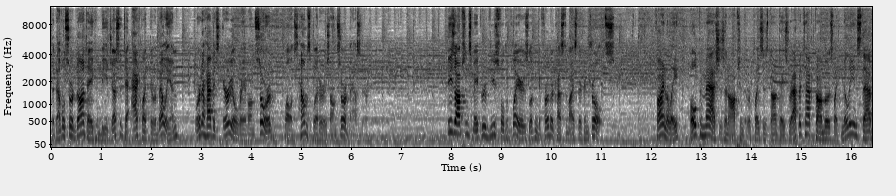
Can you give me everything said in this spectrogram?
the Devil Sword Dante can be adjusted to act like the Rebellion, or to have its aerial rave on Sword, while its Helm Splitter is on Swordmaster. These options may prove useful to players looking to further customize their controls. Finally, hold to mash is an option that replaces Dante's rapid tap combos like Million Stab,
